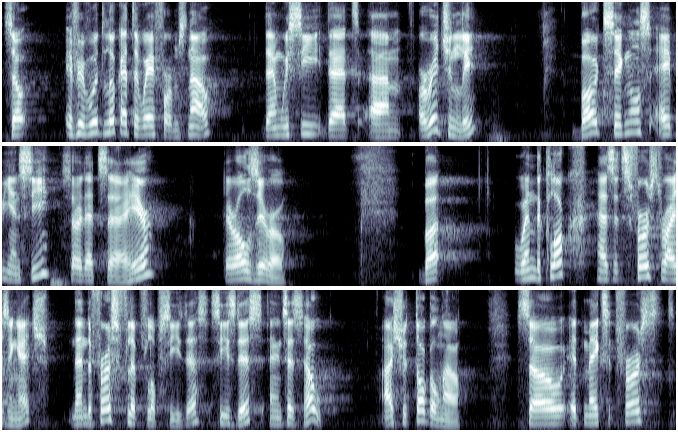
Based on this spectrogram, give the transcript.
So if we would look at the waveforms now, then we see that um, originally, both signals, A, B, and C, so that's uh, here, they're all zero. But when the clock has its first rising edge, then the first flip-flop sees this, sees this, and it says, oh, I should toggle now. So it makes it first,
